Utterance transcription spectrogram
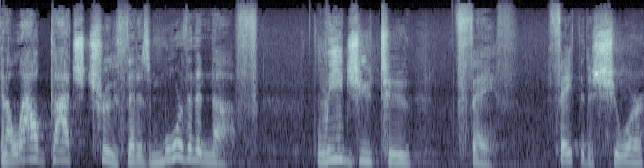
and allow God's truth that is more than enough leads you to faith. Faith that is sure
